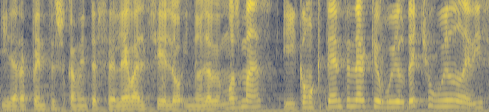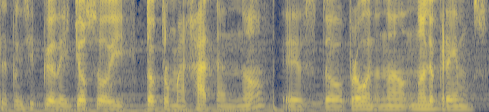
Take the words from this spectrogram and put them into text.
y de repente su camioneta se eleva al cielo y no la vemos más. Y como que te da a entender que Will, de hecho Will le dice al principio de yo soy Doctor Manhattan, ¿no? Esto, pero bueno, no, no lo creemos.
